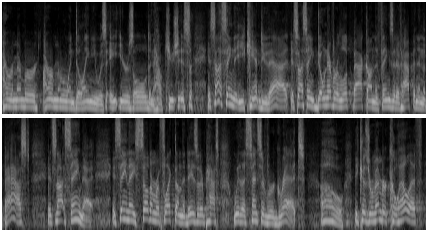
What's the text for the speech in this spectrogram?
I remember, I remember when Delaney was eight years old and how cute she is. It's, not saying that you can't do that. It's not saying don't ever look back on the things that have happened in the past. It's not saying that. It's saying they seldom reflect on the days of their past with a sense of regret. Oh, because remember, Koheleth,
